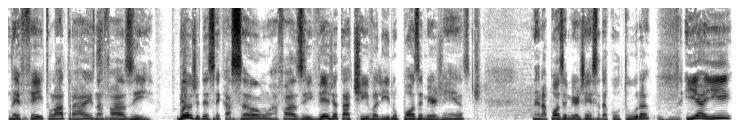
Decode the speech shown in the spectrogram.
né, feito lá atrás, na Sim. fase Deus de dessecação, a fase vegetativa ali no pós-emergente, né, na pós-emergência da cultura. Uhum. E aí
